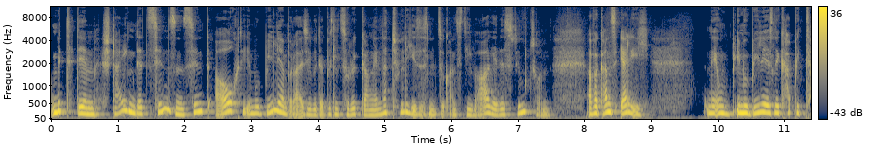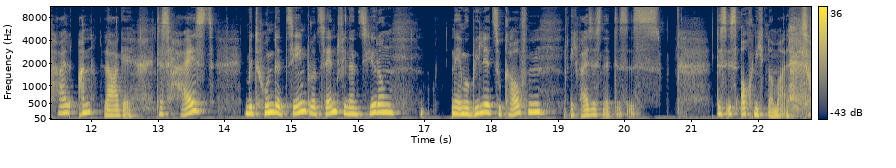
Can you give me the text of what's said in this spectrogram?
mit dem Steigen der Zinsen sind auch die Immobilienpreise wieder ein bisschen zurückgegangen. Natürlich ist es nicht so ganz die Waage, das stimmt schon. Aber ganz ehrlich, eine Immobilie ist eine Kapitalanlage. Das heißt, mit 110 Prozent Finanzierung eine Immobilie zu kaufen, ich weiß es nicht, das ist das ist auch nicht normal. So,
